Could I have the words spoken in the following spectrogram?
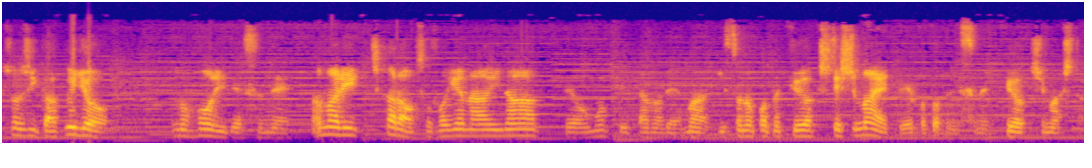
正直学業の方にですね、あまり力を注げないなって思っていたので、まあ、いっそのこと休学してしまえということでですね、休学しました。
